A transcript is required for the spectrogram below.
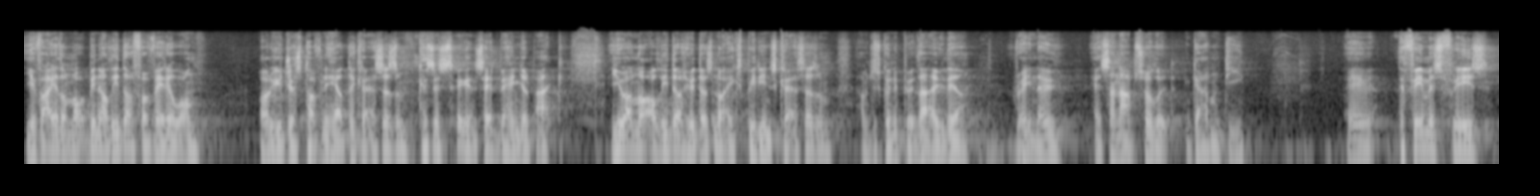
you've either not been a leader for very long or you just haven't heard the criticism because it's getting said behind your back. You are not a leader who does not experience criticism. I'm just going to put that out there right now. It's an absolute guarantee. Uh, the famous phrase,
